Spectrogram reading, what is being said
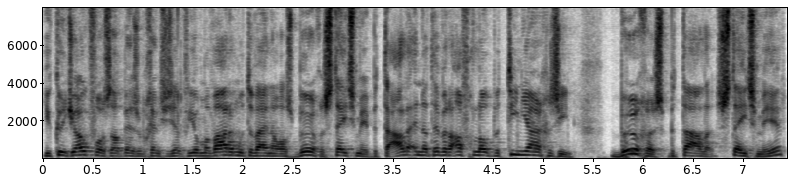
Je kunt je ook voorstellen dat mensen op een gegeven moment zeggen van... joh, maar waarom moeten wij nou als burgers steeds meer betalen? En dat hebben we de afgelopen tien jaar gezien. Burgers betalen steeds meer.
